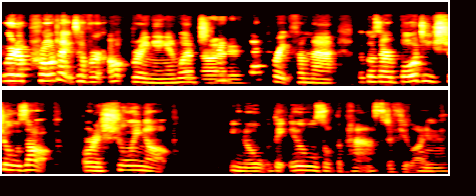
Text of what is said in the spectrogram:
we're a product of our upbringing and we're trying to separate from that because our body shows up or is showing up you know the ills of the past if you like. Mm.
